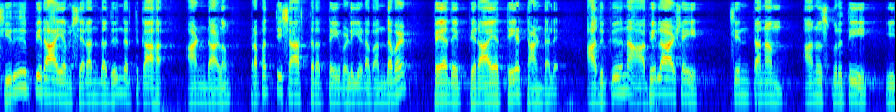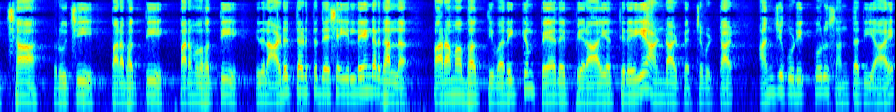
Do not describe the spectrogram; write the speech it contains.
சிறு பிராயம் சிறந்ததுங்கிறதுக்காக ஆண்டாளும் பிரபத்தி சாஸ்திரத்தை வெளியிட வந்தவள் பேதை பிராயத்தையே தாண்டலு. அதுக்குன்னு அபிலாஷை சிந்தனம் அனுஸ்மிருதி இச்சா ருச்சி பரபக்தி பரமபக்தி இதுல அடுத்தடுத்த திசை இல்லைங்கிறது அல்ல பரமபக்தி வரைக்கும் பேதை பிராயத்திலேயே ஆண்டாள் பெற்று விட்டாள் அஞ்சு குடிக்குறு சந்ததியாய்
